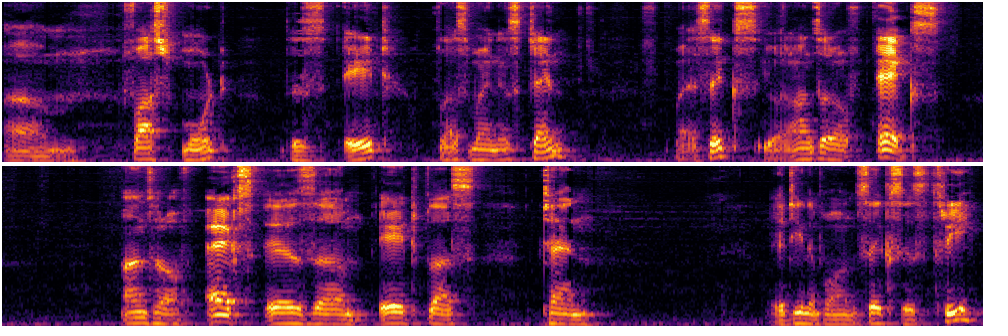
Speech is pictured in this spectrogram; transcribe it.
um, fast mode. This is 8 plus minus 10 by 6 your answer of x answer of x is um, 8 plus 10 18 upon 6 is 3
